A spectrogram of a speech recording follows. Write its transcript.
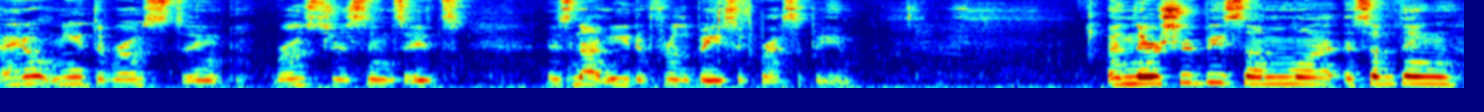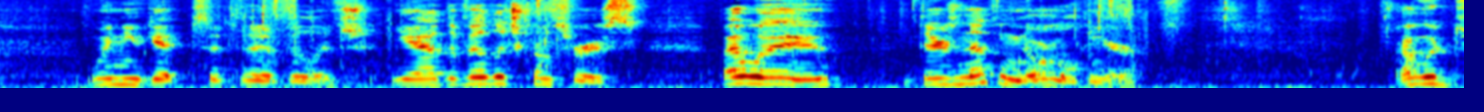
I don't need the roasting roaster since it's is not needed for the basic recipe. And there should be someone, something when you get to the village. Yeah, the village comes first. By the way, there's nothing normal here. I would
